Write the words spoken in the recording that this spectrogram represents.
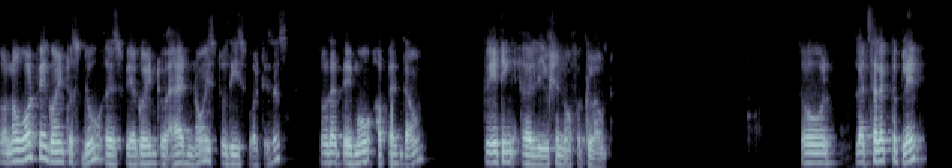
So now what we're going to do is we are going to add noise to these vertices so that they move up and down, creating a illusion of a cloud. So let's select the plane.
